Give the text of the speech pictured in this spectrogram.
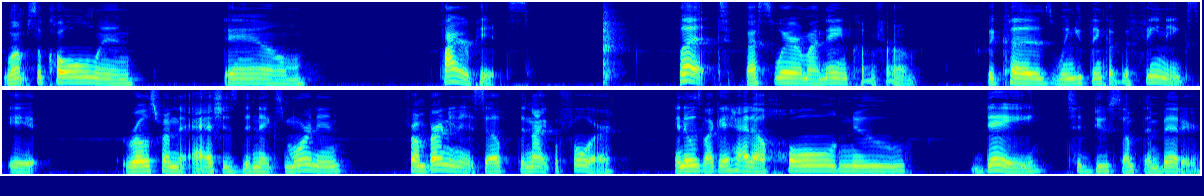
lumps of coal and damn fire pits. But that's where my name comes from. Because when you think of the phoenix, it rose from the ashes the next morning from burning itself the night before. And it was like it had a whole new day to do something better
